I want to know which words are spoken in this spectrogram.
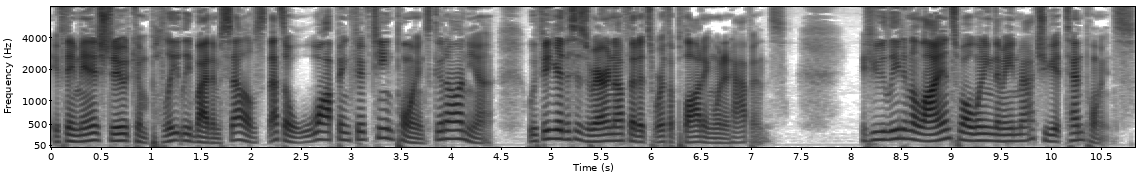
If they manage to do it completely by themselves, that's a whopping 15 points. Good on ya. We figure this is rare enough that it's worth applauding when it happens. If you lead an alliance while winning the main match, you get 10 points.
